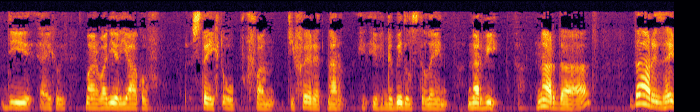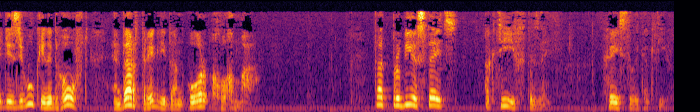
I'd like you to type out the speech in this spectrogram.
die eigenlijk, maar wanneer Jacob steekt op van Tiferet naar, in de middelste lijn, naar wie? Naar dat, daar is, heeft hij zivuk in het hoofd, en daar trekt hij dan oor Chogma. Dat probeert steeds actief te zijn, geestelijk actief.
